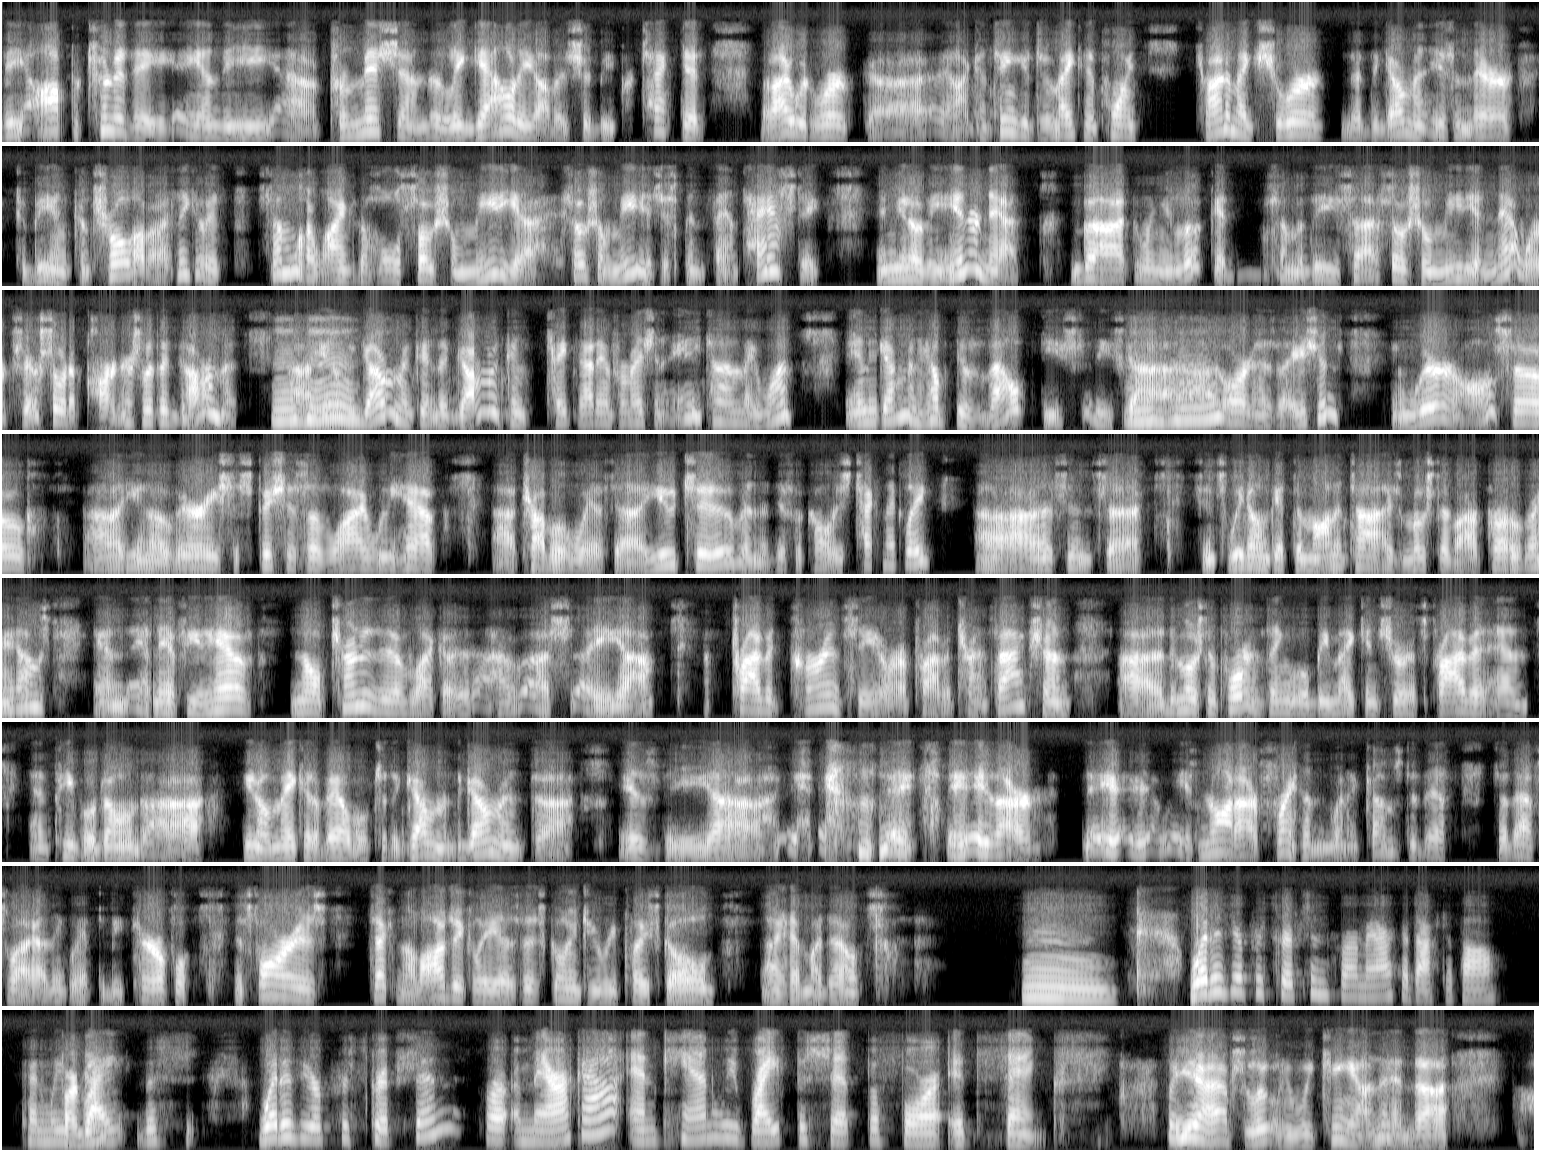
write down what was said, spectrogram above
the opportunity and the uh, permission, the legality of it should be protected but I would work, uh, and I continue to make the point, trying to make sure that the government isn't there to be in control of it. I think of it somewhat like the whole social media. Social media has just been fantastic, and you know the internet. But when you look at some of these uh, social media networks, they're sort of partners with the government. Mm-hmm. Uh, you know, the mm-hmm. government can the government can take that information anytime they want, and the government help develop these these uh, mm-hmm. organizations. And we're also uh, you know, very suspicious of why we have uh, trouble with uh, YouTube and the difficulties technically, uh, since uh, since we don't get to monetize most of our programs, and and if you have an alternative like a a, a, a, a private currency or a private transaction, uh, the most important thing will be making sure it's private and and people don't uh, you know, make it available to the government. The government uh, is the uh, is our is not our friend when it comes to this. So that's why I think we have to be careful. As far as technologically, is this going to replace gold? I have my doubts. Hmm. What is your prescription for America, Dr. Paul? Can we Pardon write the? Sh- what is your prescription for America, and can we right the ship before it sinks? Well, yeah, absolutely, we can, and uh,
